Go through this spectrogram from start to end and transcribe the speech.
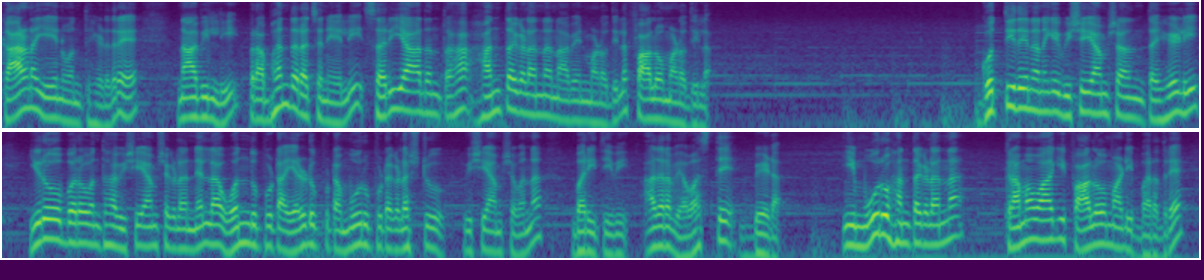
ಕಾರಣ ಏನು ಅಂತ ಹೇಳಿದ್ರೆ, ನಾವಿಲ್ಲಿ ಪ್ರಬಂಧ ರಚನೆಯಲ್ಲಿ ಸರಿಯಾದಂತಹ ಹಂತಗಳನ್ನು ನಾವೇನು ಮಾಡೋದಿಲ್ಲ ಫಾಲೋ ಮಾಡೋದಿಲ್ಲ. ಗೊತ್ತಿದೆ ನನಗೆ ವಿಷಯಾಂಶ ಅಂತ ಹೇಳಿ, ಇರೋ ಬರುವಂತಹ ವಿಷಯಾಂಶಗಳನ್ನೆಲ್ಲ ಒಂದು ಪುಟ, ಎರಡು ಪುಟ, ಮೂರು ಪುಟಗಳಷ್ಟು ವಿಷಯಾಂಶವನ್ನು ಬರಿತೀವಿ. ಅದರ ವ್ಯವಸ್ಥೆ ಬೇಡ. ಈ ಮೂರು ಹಂತಗಳನ್ನು ಕ್ರಮವಾಗಿ ಫಾಲೋ ಮಾಡಿ ಬರೆದ್ರೆ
